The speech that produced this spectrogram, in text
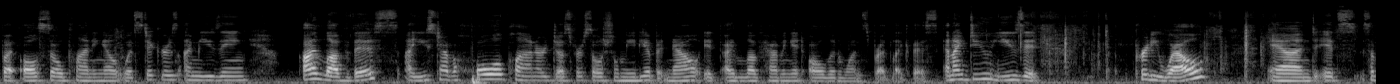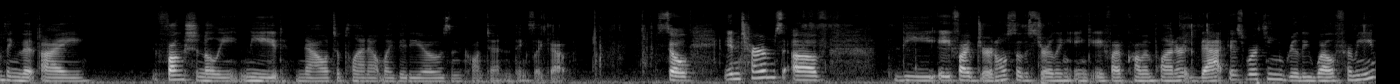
but also planning out what stickers I'm using. I love this. I used to have a whole planner just for social media, but now it I love having it all in one spread like this. And I do use it pretty well. And it's something that I functionally need now to plan out my videos and content and things like that. So in terms of the A5 journal, so the Sterling Ink A5 Common Planner, that is working really well for me.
